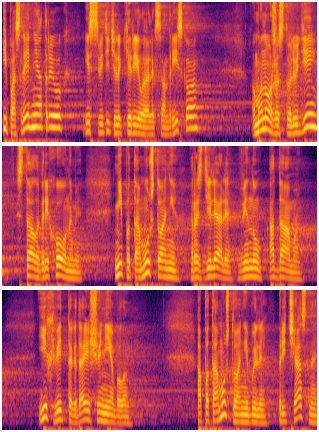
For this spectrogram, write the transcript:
И последний отрывок из святителя Кирилла Александрийского. Множество людей стало греховными не потому, что они разделяли вину Адама, их ведь тогда еще не было, а потому, что они были причастны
